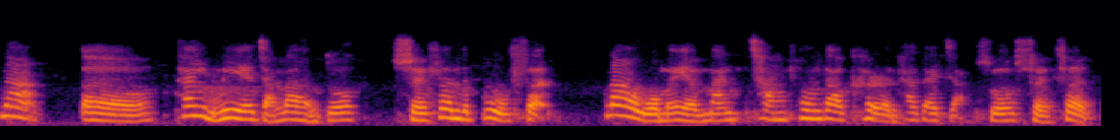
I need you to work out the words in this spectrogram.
那呃，它里面也讲到很多水分的部分，那我们也蛮常碰到客人他在讲说水分，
